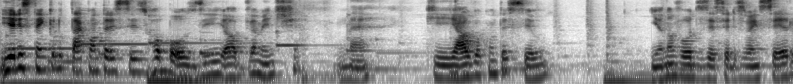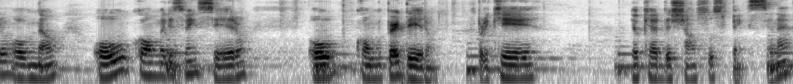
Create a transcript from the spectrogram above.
E eles têm que lutar contra esses robôs e, obviamente, né, que algo aconteceu. E eu não vou dizer se eles venceram ou não, ou como eles venceram, ou como perderam, porque eu quero deixar um suspense, né?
